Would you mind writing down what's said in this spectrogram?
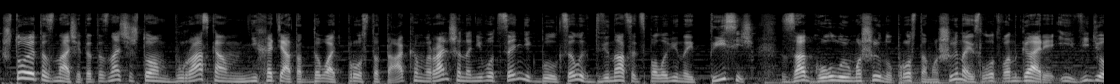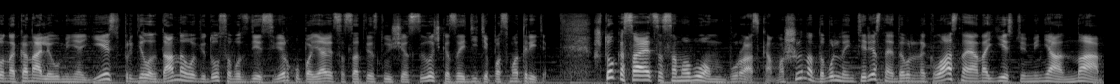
Что это значит? Это значит, что Бураскам не хотят отдавать просто так. Раньше на него ценник был целых 12 с половиной тысяч за голую машину. Просто машина и слот в ангаре. И видео на канале у меня есть. В пределах данного видоса вот здесь сверху появится соответствующая ссылочка. Зайдите, посмотрите. Что касается самого Бураска. Машина довольно интересная, довольно классная классная, она есть у меня на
